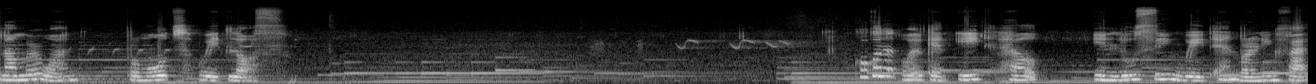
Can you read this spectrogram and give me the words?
Number 1. Promotes weight loss. Coconut oil can aid help in losing weight and burning fat.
